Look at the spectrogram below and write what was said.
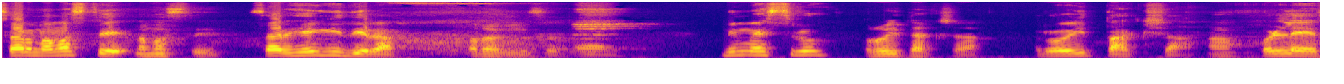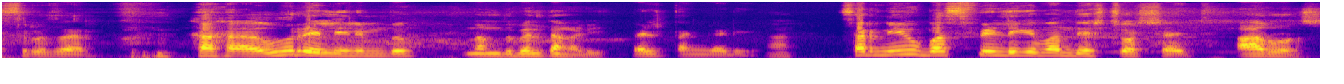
ಸರ್ ನಮಸ್ತೆ. ನಮಸ್ತೆ. ಸರ್ ಹೇಗಿದ್ದೀರಾ? ಪರವಾಗಿಲ್ಲ ಸರ್. ನಿಮ್ಮ ಹೆಸರು? ರೋಹಿತಾಕ್ಷ. ರೋಹಿತಾಕ್ಷ. ಒಳ್ಳೆ ಹೆಸರು ಸರ್. ಊರಲ್ಲಿ ನಿಮ್ದು? ನಮ್ದು ಬೆಳ್ತಂಗಡಿ. ಬೆಳ್ತಂಗಡಿ. ಸರ್ ನೀವು ಬಸ್ ಫೀಲ್ಡ್ಗೆ ಬಂದು ಎಷ್ಟು ವರ್ಷ ಆಯ್ತು? ಆರು ವರ್ಷ.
